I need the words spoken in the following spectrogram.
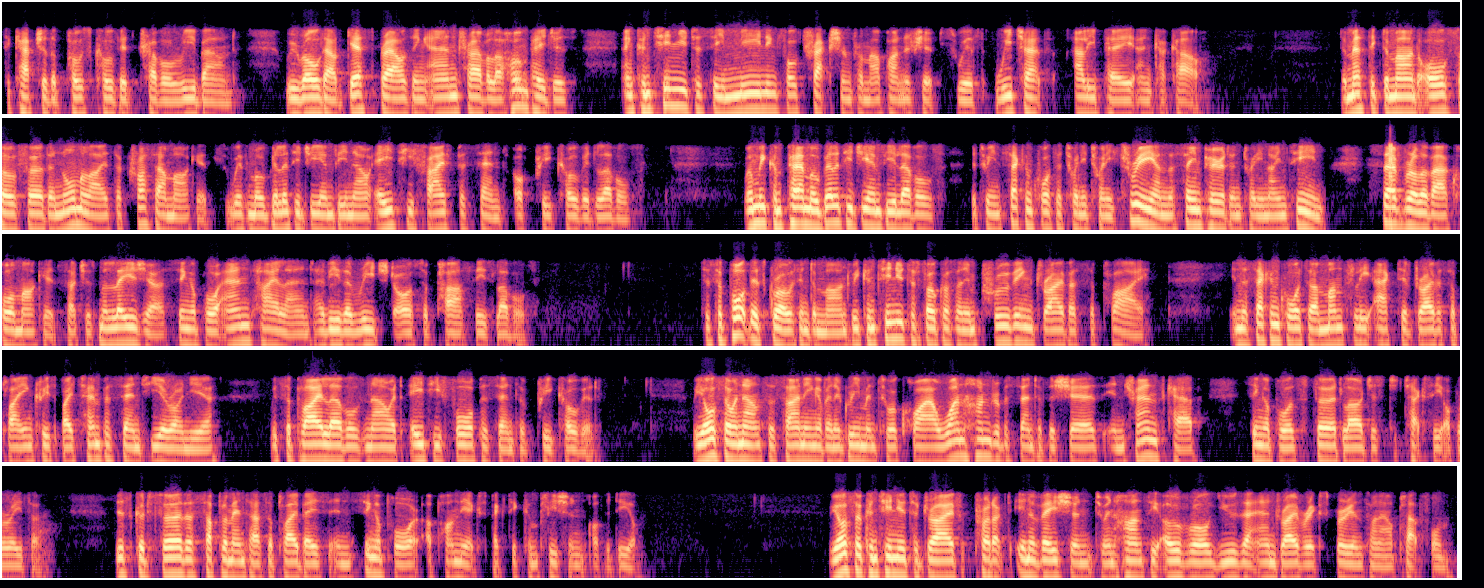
to capture the post-COVID travel rebound. We rolled out guest browsing and traveler homepages and continue to see meaningful traction from our partnerships with WeChat, Alipay, and Kakao. Domestic demand also further normalized across our markets, with mobility GMV now 85% of pre-COVID levels. When we compare mobility GMV levels between second quarter 2023 and the same period in 2019, several of our core markets, such as Malaysia, Singapore, and Thailand, have either reached or surpassed these levels. To support this growth in demand, we continue to focus on improving driver supply. In the second quarter, monthly active driver supply increased by 10% year-on-year, with supply levels now at 84% of pre-COVID. We also announced the signing of an agreement to acquire 100% of the shares in Trans-Cab, Singapore's third-largest taxi operator. This could further supplement our supply base in Singapore upon the expected completion of the deal. We also continue to drive product innovation to enhance the overall user and driver experience on our platform.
